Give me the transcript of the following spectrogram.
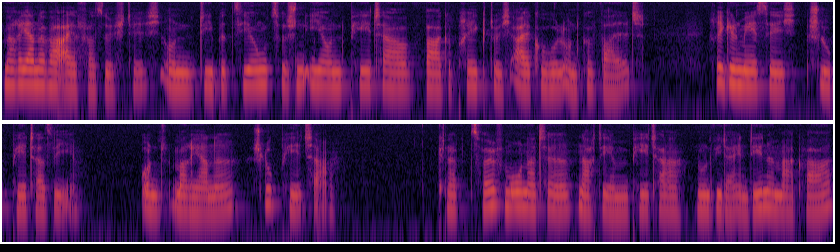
Marianne war eifersüchtig und die Beziehung zwischen ihr und Peter war geprägt durch Alkohol und Gewalt. Regelmäßig schlug Peter sie und Marianne schlug Peter. Knapp zwölf Monate nachdem Peter nun wieder in Dänemark war,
